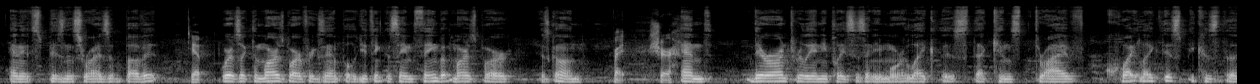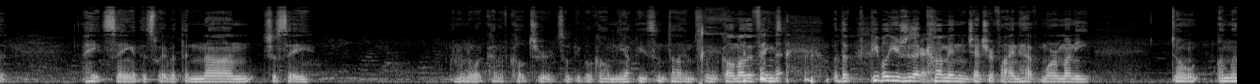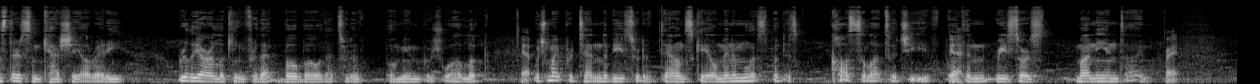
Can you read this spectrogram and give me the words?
and its business rise above it. Yep. Whereas, like the Mars Bar, for example, you think the same thing, but Mars Bar is gone. Right. Sure. And there aren't really any places anymore like this that can thrive quite like this because the, I hate saying it this way, but the non, let's just say, I don't know what kind of culture. Some people call them yuppies sometimes, some call them other things. but the people usually Sure. that come in and gentrify and have more money don't, unless there's some cachet already, really are looking for that bobo, that sort of bohemian bourgeois look, Yep. which might pretend to be sort of downscale minimalist, but it costs a lot to achieve, both Yeah. in resource, money, and time. right.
